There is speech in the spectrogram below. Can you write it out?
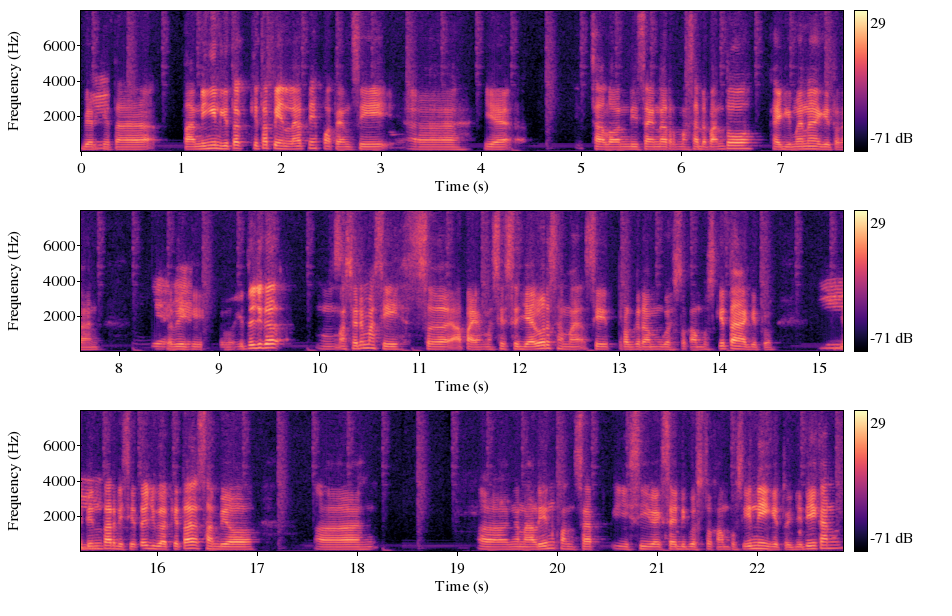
Biar Hmm. kita tandingin kita kita pengen lihat nih potensi eh, ya calon desainer masa depan tuh kayak gimana gitu kan Iya, lebih iya. gitu. Itu juga mm, maksudnya masih se apa ya masih sejalur sama si program Ghost to Kampus kita gitu. Jadi Hmm. ntar di situ juga kita sambil eh, eh, ngenalin konsep isi UXID Ghost to Kampus ini gitu. Jadi kan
